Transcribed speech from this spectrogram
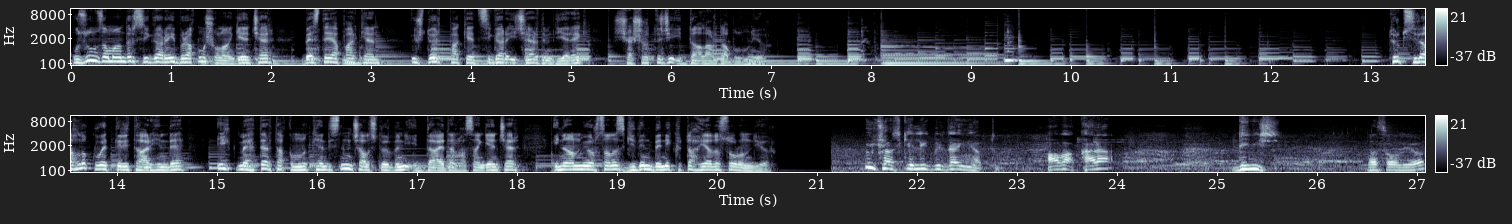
Uzun zamandır sigarayı bırakmış olan Gençer, beste yaparken 3-4 paket sigara içerdim diyerek şaşırtıcı iddialarda bulunuyor. Türk Silahlı Kuvvetleri tarihinde ilk mehter takımını kendisinin çalıştırdığını iddia eden Hasan Gençer, inanmıyorsanız gidin beni Kütahya'da sorun diyor. Üç askerlik birden yaptım. Hava, kara, deniz. Nasıl oluyor?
